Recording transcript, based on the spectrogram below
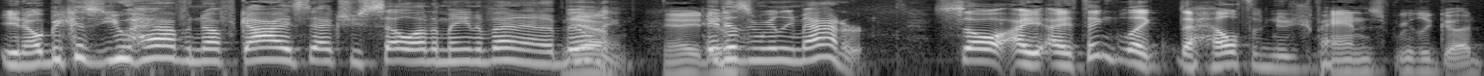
You know, because you have enough guys to actually sell out a main event at a building. Yeah, you it doesn't really matter. So I, I think like the health of New Japan is really good.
